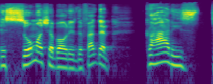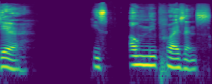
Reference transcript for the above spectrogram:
There's so much about it. The fact that God is there, His omnipresence.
